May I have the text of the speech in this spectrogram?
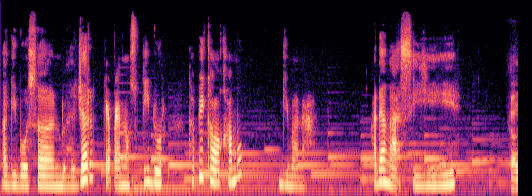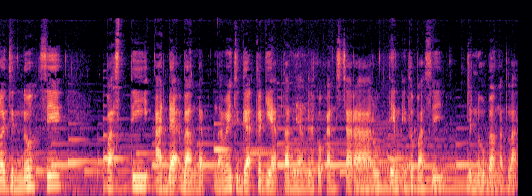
lagi bosen belajar kayak pengen langsung tidur. Tapi kalau kamu gimana? Ada nggak sih? Kalau jenuh sih pasti ada banget. Namanya juga kegiatan yang dilakukan secara rutin itu pasti jenuh banget lah.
